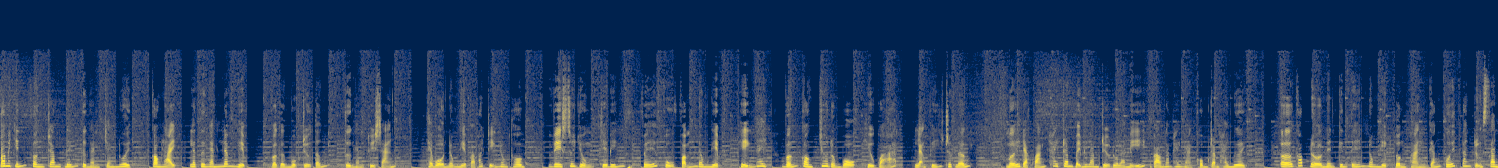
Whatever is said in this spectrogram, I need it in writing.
39% đến từ ngành chăn nuôi, còn lại là từ ngành lâm nghiệp và gần 1 triệu tấn từ ngành thủy sản. Theo Bộ Nông nghiệp và Phát triển Nông thôn, việc sử dụng chế biến phế phụ phẩm nông nghiệp hiện nay vẫn còn chưa đồng bộ, hiệu quả, lãng phí rất lớn. Mới đạt khoảng 275 triệu đô la Mỹ vào năm 2020. Ở góc độ nền kinh tế nông nghiệp tuần hoàn gắn với tăng trưởng xanh,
